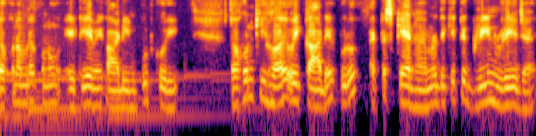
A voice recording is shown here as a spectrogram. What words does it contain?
যখন আমরা কোনো এটিএম এ কার্ড ইনপুট করি, তখন কি হয়, ওই কার্ডের পুরো একটা স্ক্যান হয়। আমরা দেখি একটা গ্রিন রে যায়।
